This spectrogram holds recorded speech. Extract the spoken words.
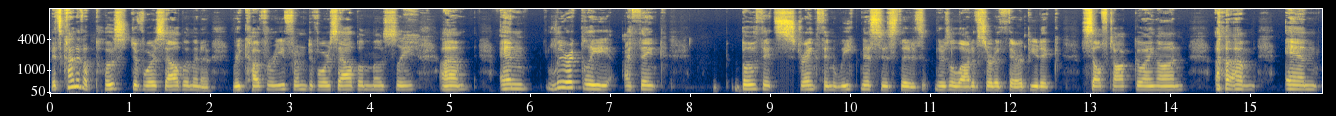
It's kind of a post divorce album and a recovery from divorce album mostly. Um, and lyrically, I think both its strength and weakness is there's there's a lot of sort of therapeutic self talk going on, um, and,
